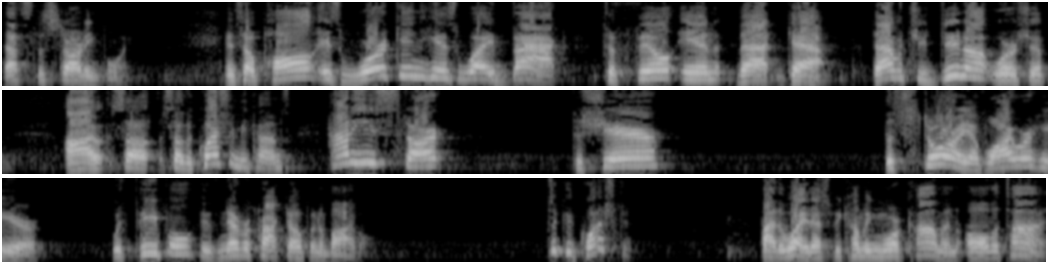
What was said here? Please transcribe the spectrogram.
That's the starting point. And so Paul is working his way back to fill in that gap. That which you do not worship. Uh, so, so the question becomes how do you start to share the story of why we're here with people who've never cracked open a Bible? It's a good question. By the way, that's becoming more common all the time.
